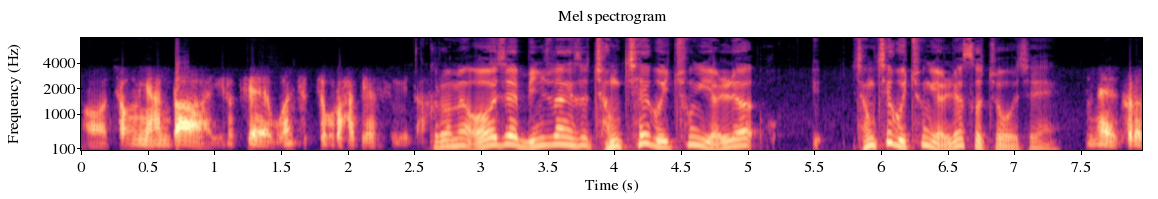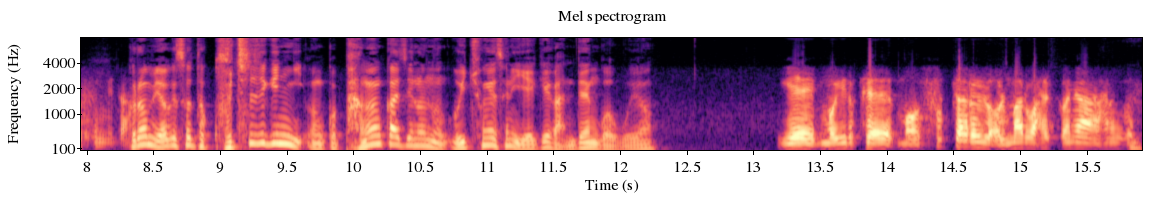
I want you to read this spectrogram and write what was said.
어, 정리한다 이렇게 원칙적으로 합의했습니다. 그러면 어제 민주당에서 정책 의총이 열려 정책 의총이 열렸었죠 어제. 네 그렇습니다. 그럼 여기서 더 구체적인 그 방안까지는 의총에서는 얘기가 안 된 거고요. 예, 뭐 이렇게 뭐 숫자를 얼마로 할 거냐 하는 것은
